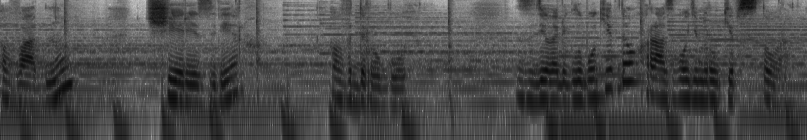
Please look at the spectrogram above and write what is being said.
в одну, через верх в другую. Сделали глубокий вдох, разводим руки в сторону.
